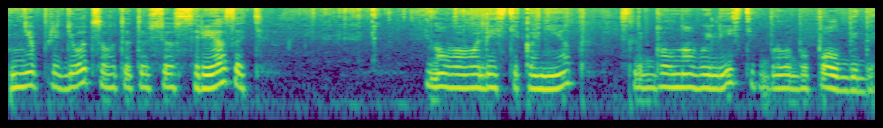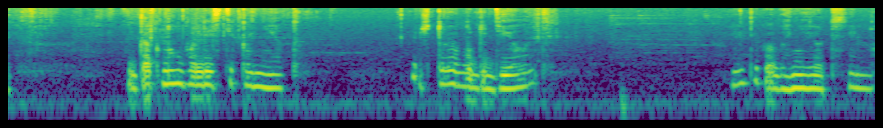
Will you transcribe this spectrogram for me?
Мне придется вот это все срезать. Нового листика нет. Если бы был новый листик, было бы полбеды. И так нового листика нет. И что я буду делать? Видите, как гниет сильно.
